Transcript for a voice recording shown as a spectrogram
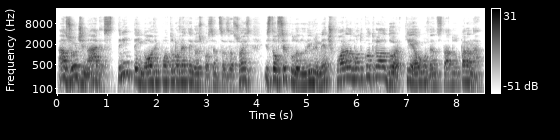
as ordinárias, 39,92% dessas ações estão circulando livremente fora da mão do controlador, que é o governo do estado do Paraná.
